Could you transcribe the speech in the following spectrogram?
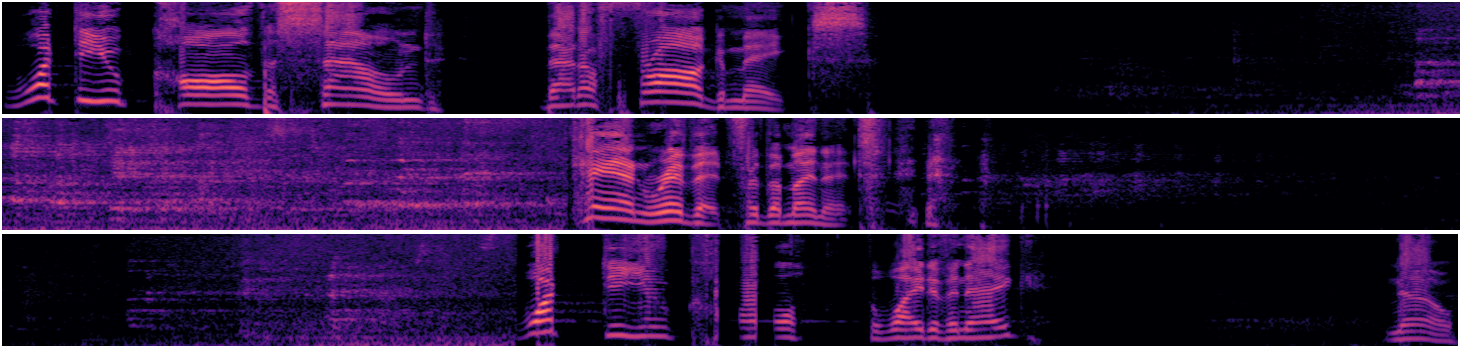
What do you call the sound that a frog makes. Can rivet for the minute. what do you call the white of an egg? No.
